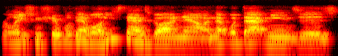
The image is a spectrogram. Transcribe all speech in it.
relationship with him. Well, Hiestand's gone now, and that what that means is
